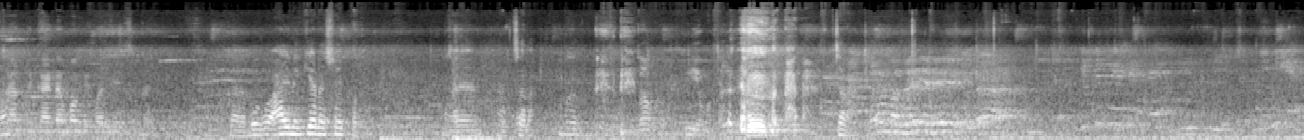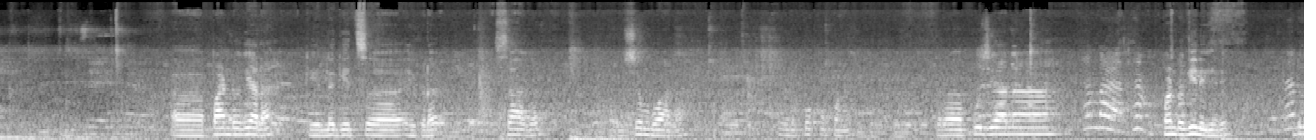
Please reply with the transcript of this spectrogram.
काय बघू आईने केला स्वयंपाक. चला. चला. अं, पांडू गेला की लगेच अं, इकडं सागर आणि शंभू आला. पप्पू पण. तर पूजानं थांब बाळा थांब. पांडू गेली घरी.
